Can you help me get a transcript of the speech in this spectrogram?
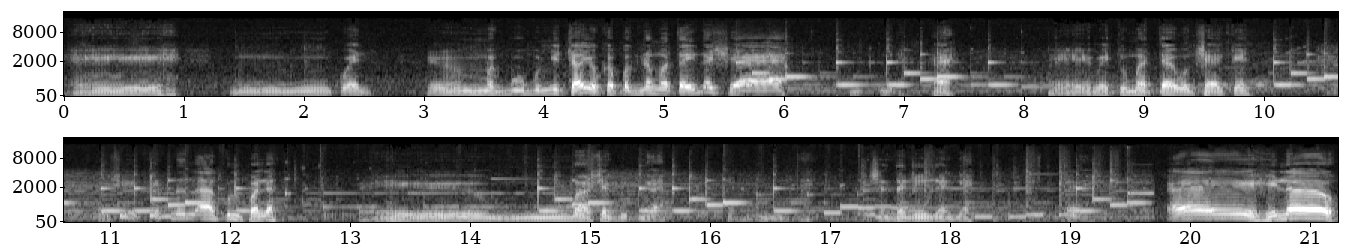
Eh, hmm, Kwen, eh, magbubunyi tayo kapag namatay na siya. Ha? Eh, may tumatawag sa akin. Eh, si Colonel Akul pala. Eh, masagot nga. Sandali lang eh. Eh, Ay, hello.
